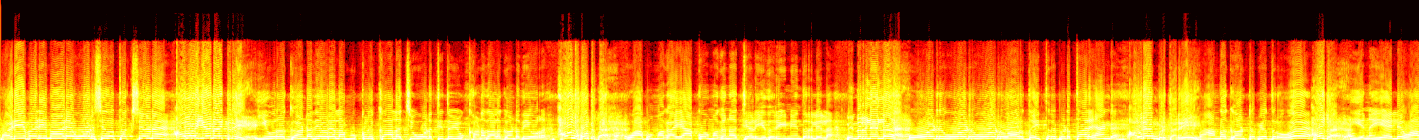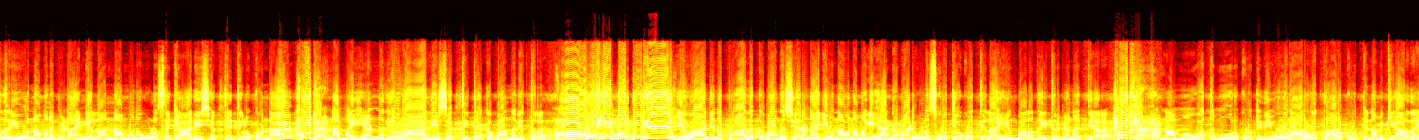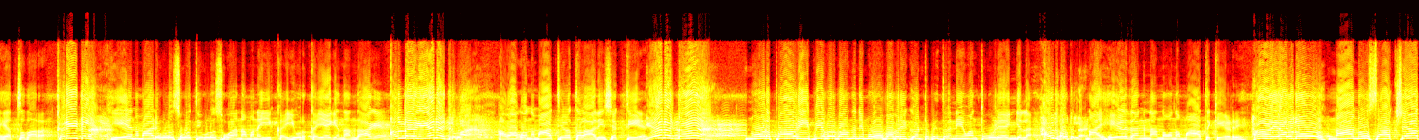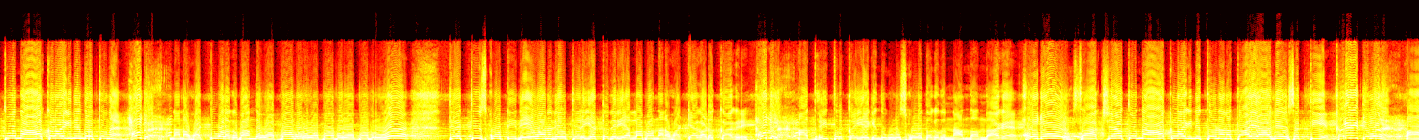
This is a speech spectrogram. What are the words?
ಬಡಿ ಬಡಿ ಮಾಡಿ ಓಡಿಸಿದ ತಕ್ಷಣ ಅವಾಗ ಏನಾಯ್ತ್ರಿ? ಇವರ ಗಂಡ ದೇವರೆಲ್ಲ ಮುಕ್ಕಳಿ ಕಾಲ್ ಹಚ್ಚಿ ಓಡುತ್ತಿದ್ದು ಇವು ಕಣದಾಳ ಗಂಡ ದೇವ್ರ ಹೌದ್ ಹೌದು. ಒಬ್ಬ ಮಗ ಯಾಕೋ ಮಗನ ಅಂತೇಳಿ ಇದ್ರಿಗೆ ನಿಂದಿರ್ಲಿಲ್ಲ. ನಿಂದ್ರಲಿಲ್ಲ? ಓಡ್ರಿ ಓಡ್ರಿ ಓಡ್ರಿ ಅವ್ರ ದೈತ್ರ ಬಿಡ್ತಾರೆ ಹೆಂಗ? ಅವ್ರ ಹೆಂಗ್ ಬಿಡ್ತಾರಿ ಬಾಂಧ ಗಂಟು ಬಿದ್ರು. ಹೌದಾ? ಇನ್ನು ಎಲ್ಲಿ ಹೋದ್ರೆ ಇವ್ರು ನಮ್ಮನ್ನ ಬಿಡಂಗಿಲ್ಲ. ನಮ್ಮನ್ನ ಉಳಸಕ್ಕೆ ಆದಿಶಕ್ತಿ ತಿಳ್ಕೊಂಡ ಹೌದು? ನಮ್ಮ ಹೆಣ್ಣ ದೇವರ ಆದಿಶಕ್ತಿ ತ್ಯಾಕ ಬಂದ ನಿತ್ತರ ಅವಾಗ ಏನ್ ಮಾಡ್ತಾರಿ ಇವ ನಿನ್ನ ಪಾದಕ್ಕೆ ಬಂದು ಶರಣಾಗಿವ್ ನಾವು ನಮಗೆ ಹೆಂಗ ಮಾಡಿ ಉಳಿಸ್ಕೋತೀವೋ ಗೊತ್ತಿಲ್ಲ. ಹಿಂಬಾಲ ದೈತ್ರ ಬೆನ್ನ ಹತ್ಯಾರ ನಾ ನಾವು ಮೂವತ್ತ್ ಮೂರು ಕೋಟಿ ಇದೀವಿ ಅವ್ರು ಅರವತ್ತಾರು ಕೋಟಿ ನಮಕಿ ಅರ್ಧ ಹೆಚ್ಚದಾರ. ಏನ್ ಮಾಡಿ ಉಳಿಸ್ಕೋತಿ ಉಳಿಸುವ ನಮ್ಮನ ಈ ಕೈ ಇವ್ರ ಕೈಯಾಗಿಂದ ಅಂದಾಗ ಅವಾಗ ಒಂದು ಮಾತು ಹೇಳ್ತಾಳ ಆದಿಶಕ್ತಿ. ಏನಂತ? ನೋಡಪ್ಪ ಅವ್ರು ಇಬ್ಬಿಬ್ರು ಬಂದು ನಿಮ್ಮ ಒಬ್ಬೊಬ್ರಿಗೆ ಗಂಟು ಬಿದ್ರೆ ನೀವಂತೂ ಉಳಿಯಂಗಿಲ್ಲ. ನಾ ಹೇಳ್ದಂಗ ನನ್ನ ಒಂದು ಮಾತು ಕೇಳ್ರಿ. ನಾನು ಸಾಕ್ಷಾತ್ ಒಂದು ಆಕಳಾಗಿ ನಿಂದಿರ್ತಾನೆ. ನನ್ನ ಹೊಟ್ಟಿ ಒಳಗೆ ಬಂದು ಒಬ್ಬೊಬ್ಬರು ಒಬ್ಬೊಬ್ಬರು ಒಬ್ಬೊಬ್ಬರು ತೆತ್ತಿಸ್ ಕೋಟಿ ದೇವಾನ ದೇವತೆಯರು ಎಟ್ಟದಿರಿ ಎಲ್ಲ ಬಂದ ನನ್ನ ಹೊಟ್ಯಾಗ ಅಡಕ್ಕಾಗ್ರಿ. ಆ ದೈತ್ರ ಕೈಯಾಗಿಂದ ಉಳಿಸ್ಕೊಳ್ಳೋದಗದ ನಂದು ಅಂದಾಗ ಹೌದು. ಸಾಕ್ಷಾತ್ ಒಂದು ಆಕಳಾಗಿ ನಿತ್ತ ನನ್ನ ತಾಯಿ ಆದಿ ಶಕ್ತಿ.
